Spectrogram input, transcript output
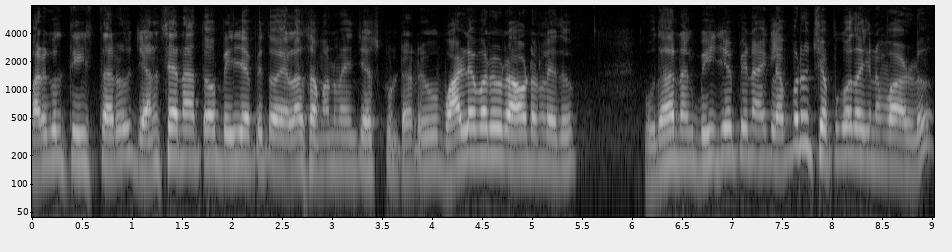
పరుగులు తీస్తారు జనసేనతో బీజేపీతో ఎలా సమన్వయం చేసుకుంటారు? వాళ్ళెవరూ రావడం లేదు. ఉదాహరణకు బీజేపీ నాయకులు ఎవ్వరూ చెప్పుకోదగిన వాళ్ళు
